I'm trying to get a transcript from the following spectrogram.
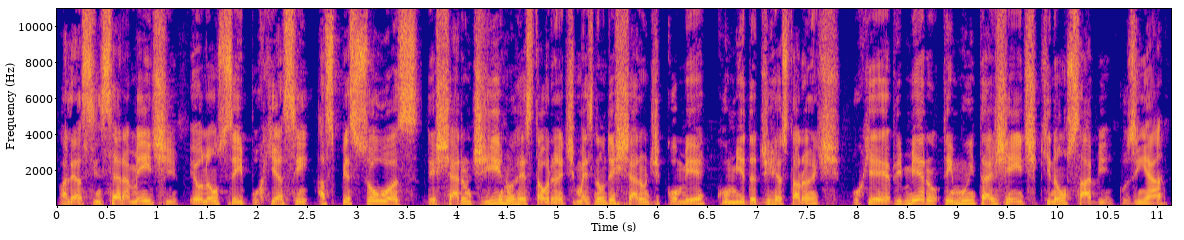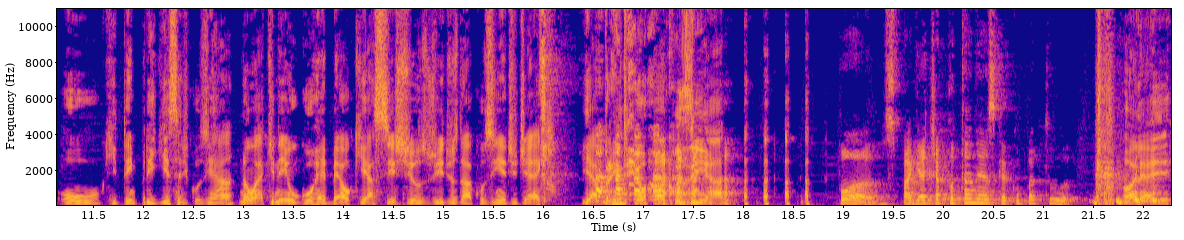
Olha, sinceramente, eu não sei, porque assim, as pessoas deixaram de ir no restaurante, mas não deixaram de comer comida de restaurante. Porque, primeiro, tem muita gente que não sabe cozinhar, ou que tem preguiça de cozinhar. Não é que nem o Gu Rebel que assiste os vídeos da cozinha de Jack e aprendeu a cozinhar. Pô, espaguete é putanesca, a culpa é tua. Olha aí.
